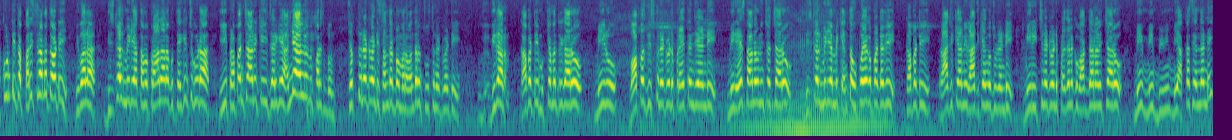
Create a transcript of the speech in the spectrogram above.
అకుంఠిత పరిశ్రమతోటి ఇవాళ డిజిటల్ మీడియా తమ ప్రాణాలకు తెగించి కూడా ఈ ప్రపంచానికి జరిగే అన్యాయాలను పరిశు చెప్తున్నటువంటి సందర్భం మనం అందరం చూస్తున్నటువంటి విధానం. కాబట్టి ముఖ్యమంత్రి గారు మీరు వాపస్ తీసుకునేటువంటి ప్రయత్నం చేయండి. మీరు ఏ స్థానం నుంచి వచ్చారు? డిజిటల్ మీడియా మీకు ఎంత ఉపయోగపడ్డది? కాబట్టి రాజకీయాన్ని రాజకీయంగా చూడండి. మీరు ఇచ్చినటువంటి ప్రజలకు వాగ్దానాలు ఇచ్చారు. మీ మీ మీ- అక్కస్ ఏందండి?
